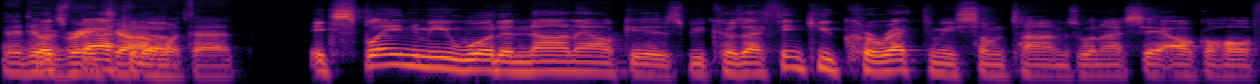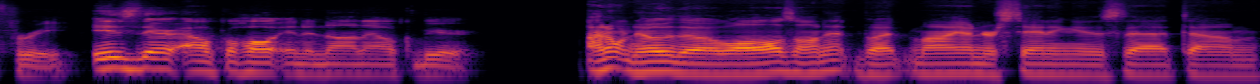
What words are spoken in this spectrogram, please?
they do let's a great job with that. Explain to me what a non-alc is because I think you correct me sometimes when I say alcohol free. Is there alcohol in a non-alc beer? I don't know the laws on it, but my understanding is that um,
